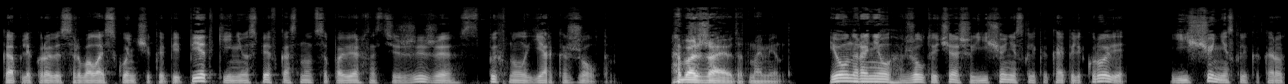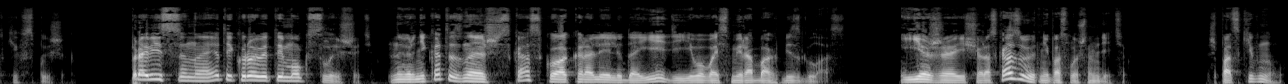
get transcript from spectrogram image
Капля крови сорвалась с кончика пипетки и, не успев коснуться поверхности жижи, вспыхнула ярко-желтым. Обожаю этот момент. И он ронил в желтую чашу еще несколько капель крови, еще несколько коротких вспышек. Про Виссена этой крови ты мог слышать. Наверняка ты знаешь сказку о короле-людоеде и его восьми рабах без глаз. Ее же еще рассказывают непослушным детям. Шпац кивнул.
